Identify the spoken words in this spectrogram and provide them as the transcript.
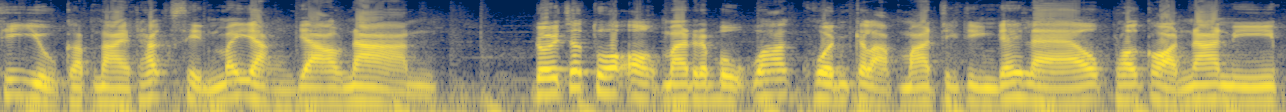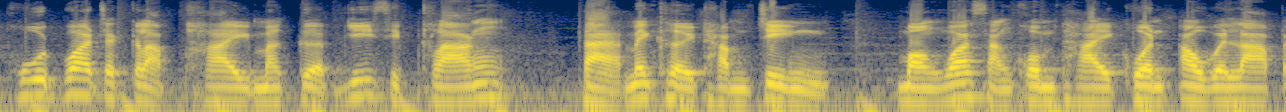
ที่อยู่กับนายทักษิณมาอย่างยาวนาน โดยเจ้าตัวออกมาระบุว่าควรกลับมาจริง ๆ ได้แล้ว เพราะก่อนหน้านี้พูดว่าจะกลับไทยมาเกือบ 20 ครั้ง แต่ไม่เคยทำจริง มองว่าสังคมไทยควรเอาเวลาไป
